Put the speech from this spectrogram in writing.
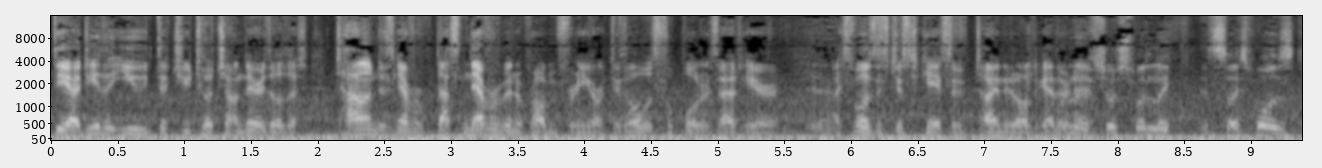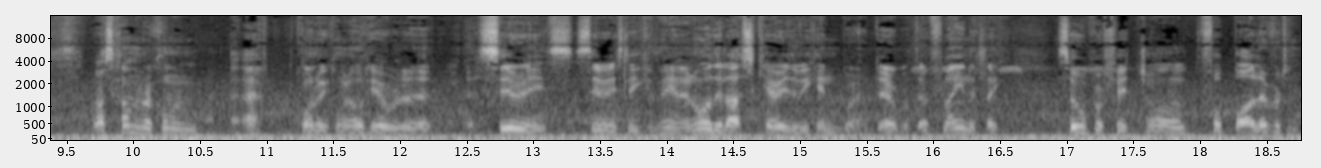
The idea that you that you touch on there, though, that talent is never that's never been a problem for New York. There's always footballers out here. Yeah. I suppose it's just a case of tying it all together. Well, now. it's just well, like it's. I suppose Roscommon are coming, uh, going to be coming out here with a, a serious, serious league campaign. I know they lost Kerry the weekend there, but they're flying it like super fit, you know, football, everything.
